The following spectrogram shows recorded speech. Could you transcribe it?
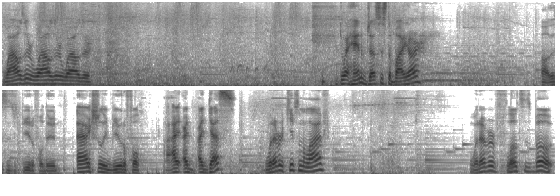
Wowzer, wowzer, wowzer. Do I hand of justice to Veigar? Oh, this is just beautiful, dude. Actually beautiful. I, I, I guess whatever keeps him alive, whatever floats his boat.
